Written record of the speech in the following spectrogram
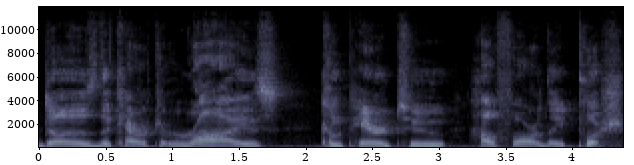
does the character rise compared to how far they push.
